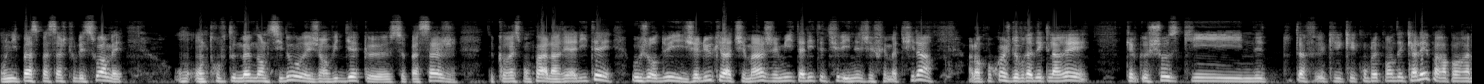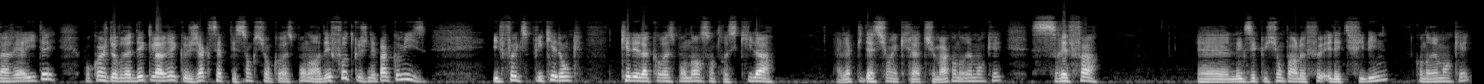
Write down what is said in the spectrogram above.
on y passe passage tous les soirs, mais on, le trouve tout de même dans le Sidour, et j'ai envie de dire que ce passage ne correspond pas à la réalité. Aujourd'hui, j'ai lu Karachema, j'ai mis Talit et Tfilin et j'ai fait ma tfila. Alors pourquoi je devrais déclarer quelque chose qui n'est tout à fait, qui, est complètement décalé par rapport à la réalité? Pourquoi je devrais déclarer que j'accepte les sanctions correspondant à des fautes que je n'ai pas commises? Il faut expliquer donc quelle est la correspondance entre ce qu'il a, la lapidation et Kriyat qu'on aurait manqué, Srefa, euh, l'exécution par le feu et les tfilin, qu'on aurait manqué,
